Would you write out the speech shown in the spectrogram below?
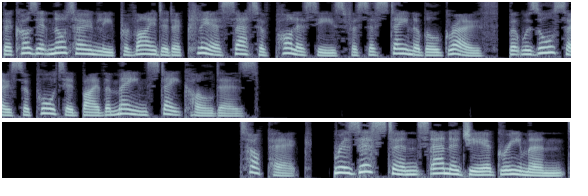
because it not only provided a clear set of policies for sustainable growth, but was also supported by the main stakeholders. Topic: Resistance Energy Agreement.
